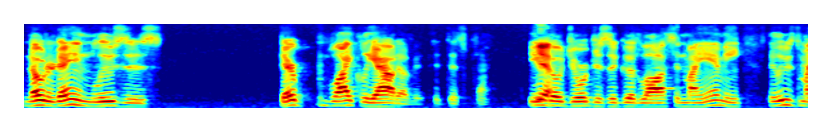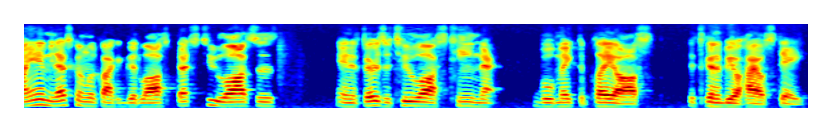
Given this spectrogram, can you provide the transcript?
Notre Dame loses, they're likely out of it at this point. Even Yeah. though Georgia's a good loss, and Miami, they lose to Miami, that's going to look like a good loss. That's two losses, and if there's a two-loss team that will make the playoffs, it's going to be Ohio State.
